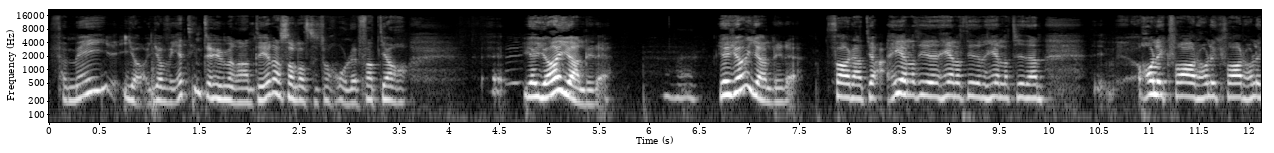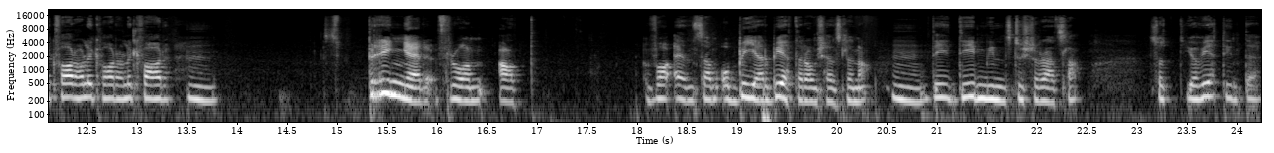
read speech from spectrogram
för mig, ja, jag vet inte hur man hanterar sådana situationer för att jag, eh, jag gör ju aldrig det. Jag gör ju aldrig det. För att jag hela tiden, hela tiden, hela tiden håller kvar, håller kvar, håller kvar, håller kvar, håller kvar. Mm. Springer från att vara ensam och bearbeta de känslorna. Mm. Det, det är min största rädsla. Så jag vet inte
